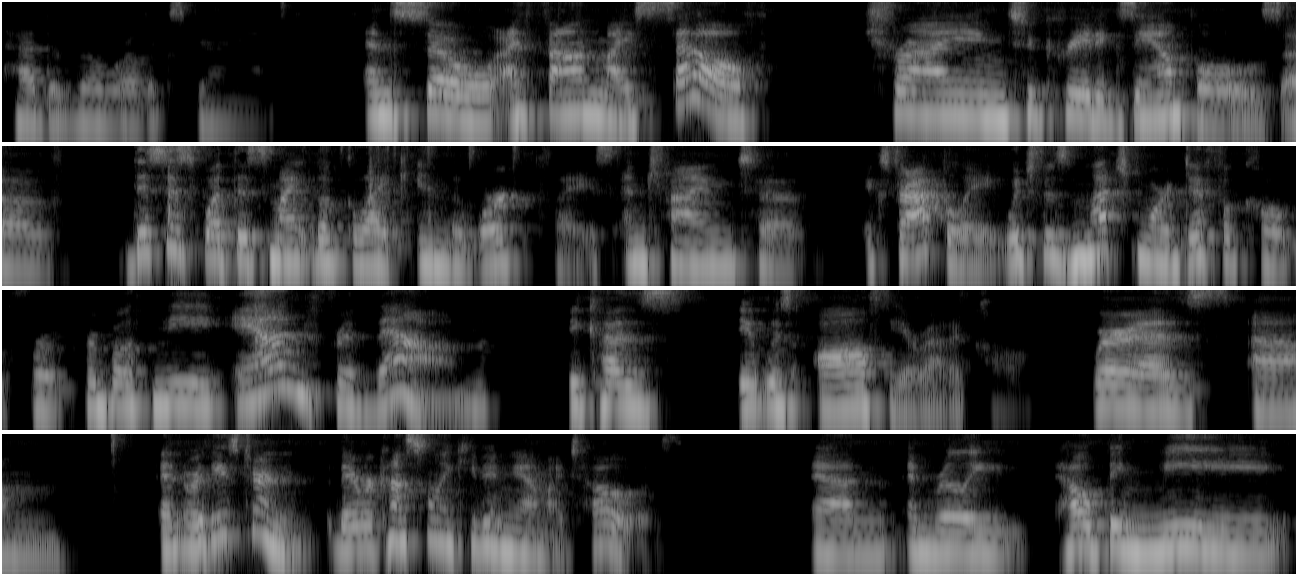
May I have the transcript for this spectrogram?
had the real world experience. And so I found myself trying to create examples of this is what this might look like in the workplace and trying to extrapolate, which was much more difficult for, for both me and for them because it was all theoretical. Whereas um, at Northeastern, they were constantly keeping me on my toes and and really helping me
